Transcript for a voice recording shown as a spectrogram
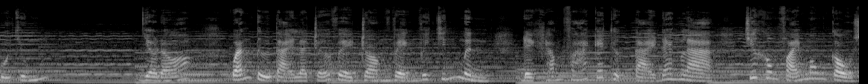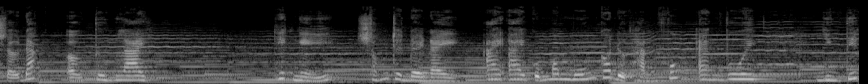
của chúng. Do đó, quán tự tại là trở về trọn vẹn với chính mình để khám phá cái thực tại đang là, chứ không phải mong cầu sở đắc ở tương lai. Thiết nghĩ, sống trên đời này, ai ai cũng mong muốn có được hạnh phúc an vui, nhưng tiếc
